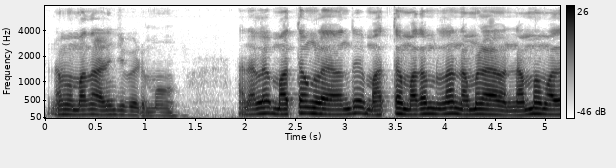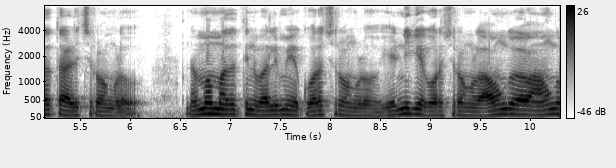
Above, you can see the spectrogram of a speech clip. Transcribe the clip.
நம்ம மதம் அழிஞ்சு போயிடுமோ? அதனால் மற்றவங்கள வந்து மற்ற மதம்லாம் நம்மளை நம்ம மதத்தை அழிச்சிருவாங்களோ? நம்ம மதத்தின் வலிமையை குறைச்சிருவாங்களோ? எண்ணிக்கையை குறைச்சிருவாங்களோ? அவங்க அவங்க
